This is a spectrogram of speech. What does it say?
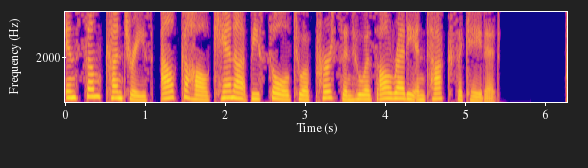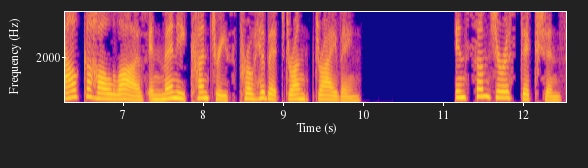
In some countries, alcohol cannot be sold to a person who is already intoxicated. Alcohol laws in many countries prohibit drunk driving. In some jurisdictions,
